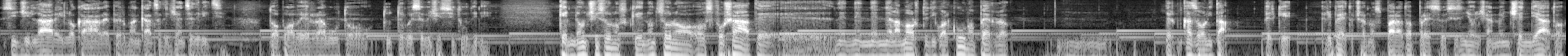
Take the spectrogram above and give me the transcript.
sigillare il locale per mancanza di licenze edilizie dopo aver avuto tutte queste vicissitudini che non, sono, che non sono sfociate eh, ne, ne, nella morte di qualcuno per, per casualità perché ripeto ci hanno sparato appresso questi signori ci hanno incendiato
